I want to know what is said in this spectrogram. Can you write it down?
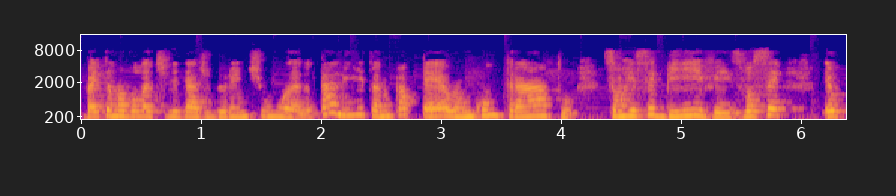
vai ter uma volatilidade durante um ano. Tá ali, tá no papel, é um contrato, são recebíveis. Você, eu,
